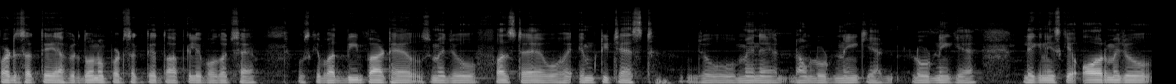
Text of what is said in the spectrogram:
पढ़ सकते हैं या फिर दोनों पढ़ सकते हैं तो आपके लिए बहुत अच्छा है। उसके बाद बी पार्ट है, उसमें जो फ़र्स्ट है, वो है एमटी चेस्ट जो मैंने डाउनलोड नहीं किया लोड नहीं किया है। लेकिन इसके और में जो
